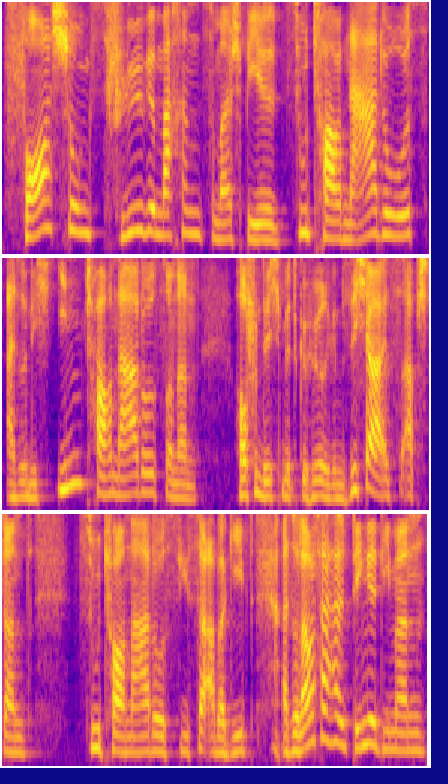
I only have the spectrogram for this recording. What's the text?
Forschungsflüge machen, zum Beispiel zu Tornados, also nicht in Tornados, sondern hoffentlich mit gehörigem Sicherheitsabstand zu Tornados, die es da aber gibt. Also lauter halt Dinge, die man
